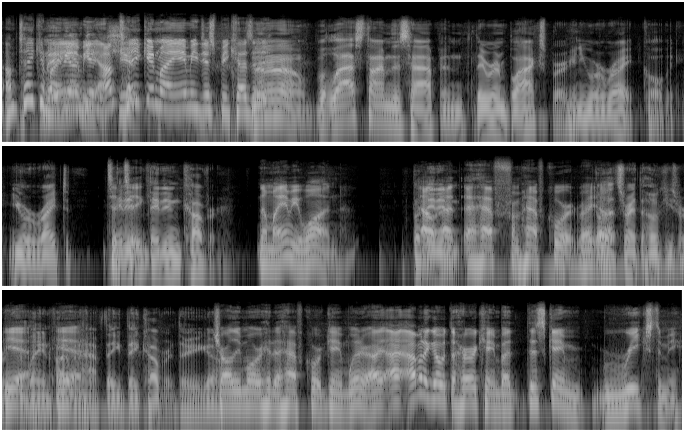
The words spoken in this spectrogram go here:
I'm taking Maybe I'm Miami. getting I'm, taking Miami just because. No, it, no, no. But last time this happened, they were in Blacksburg, and you were right, Colby. You were right to. To they, take- didn't, they didn't cover, no, Miami won. But Oh, they didn't. at half from half court, right? oh, that's right. The Hokies were Yeah, laying five and a half. They they covered. There you go. Charlie Moore hit a half court game winner. I, I I'm gonna go with the Hurricane, but this game reeks to me.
